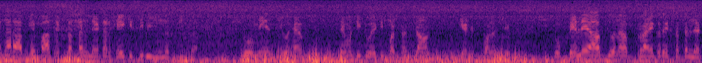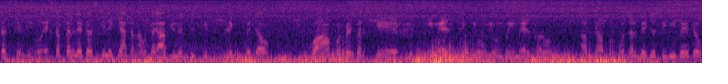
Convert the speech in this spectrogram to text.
अगर आपके पास एक्सेप्टेंस लेटर है किसी भी यूनिवर्सिटी का तो means you have seventy two eighty percent chance to get scholarship तो पहले आप जो ना ट्राई करो एक्सेप्टेंस लेटर्स के लिए। और एक्सेप्टेंस लेटर्स के लिए क्या करना होता है, आप यूनिवर्सिटी के लिंक पे जाओ। वहाँ प्रोफेसर के ईमेल्स लिखी होंगी, उनको ईमेल करो। अपना प्रपोजल भेजो सीवी भेजो।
